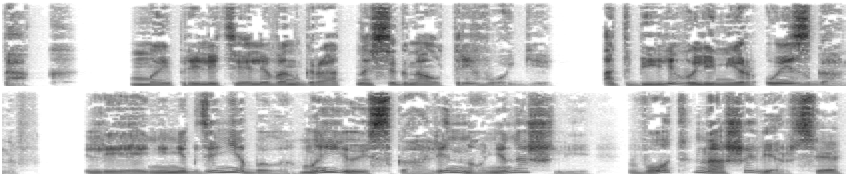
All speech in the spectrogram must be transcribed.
так. Мы прилетели в Анград на сигнал тревоги. Отбили Валимир у изганов. Лени нигде не было. Мы ее искали, но не нашли. Вот наша версия.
